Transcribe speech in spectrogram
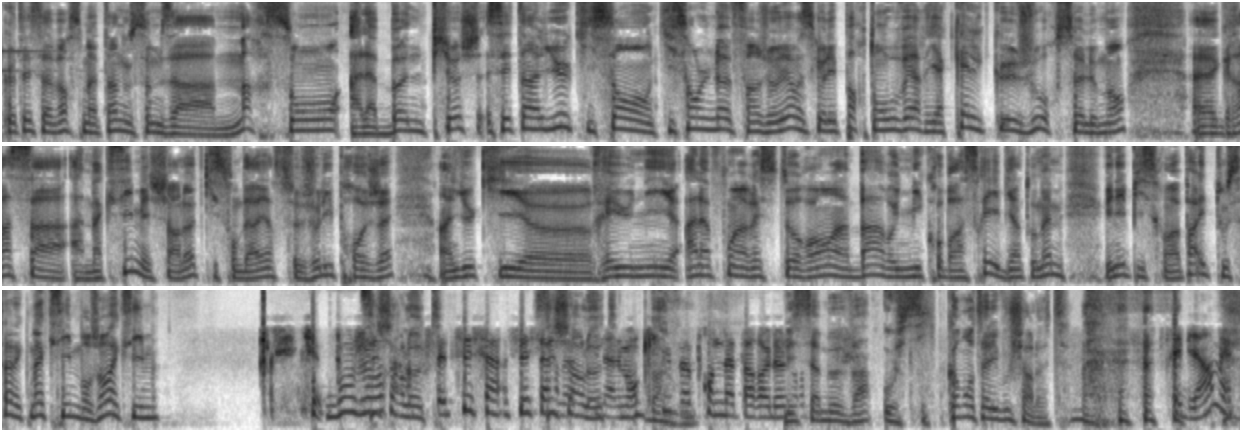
Côté saveur ce matin, nous sommes à Marson, à la Bonne Pioche. C'est un lieu qui sent, qui sent le neuf, hein, je veux dire, parce que les portes ont ouvert il y a quelques jours seulement, euh, grâce à, Maxime et Charlotte qui sont derrière ce joli projet. Un lieu qui euh, réunit à la fois un restaurant, un bar, une microbrasserie et bientôt même une épicerie. On va parler de tout ça avec Maxime. Bonjour Maxime. Bonjour. C'est Charlotte. En fait, c'est Charlotte, Charlotte. finalement qui Bah, va prendre la parole Mais aujourd'hui. ça me va aussi. Comment allez-vous Charlotte? Très bien, merci,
